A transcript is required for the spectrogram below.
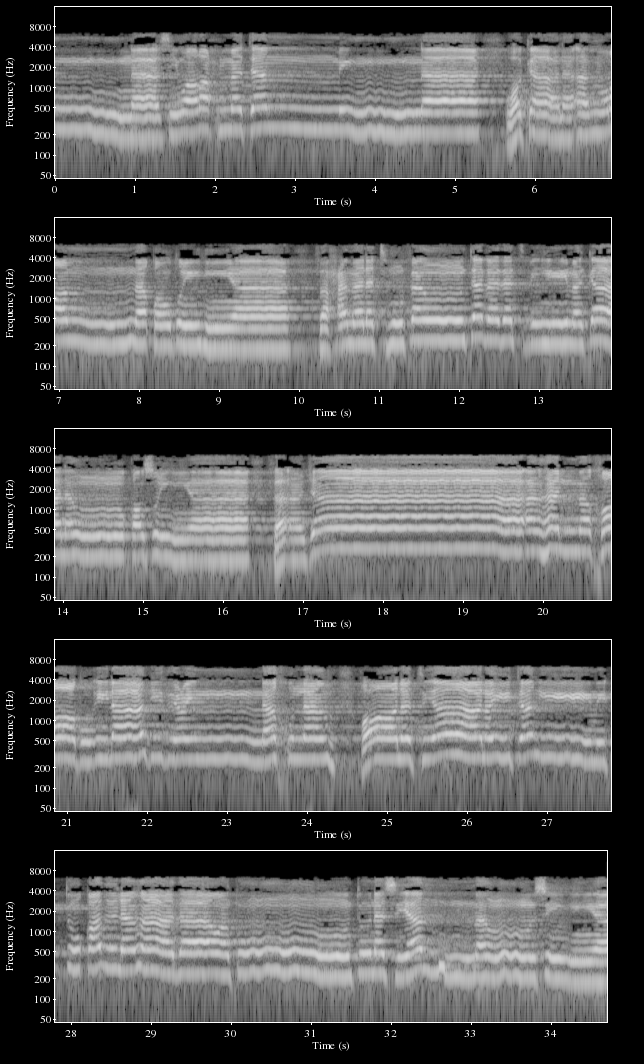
ورحمة منا وكان أمرا مقضيا فحملته فانتبذت به مكانا قصيا فأجاءها المخاض إلى جذع النخلة قالت يا ليتني مت قبل هذا وكنت نسيا منسيا.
